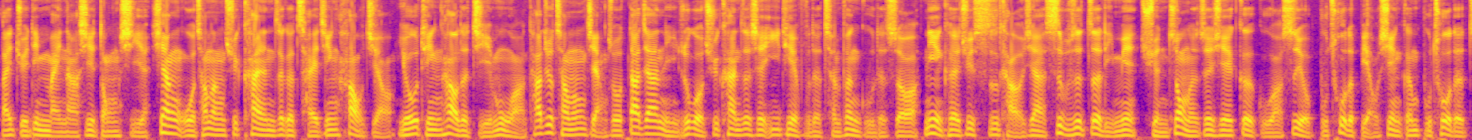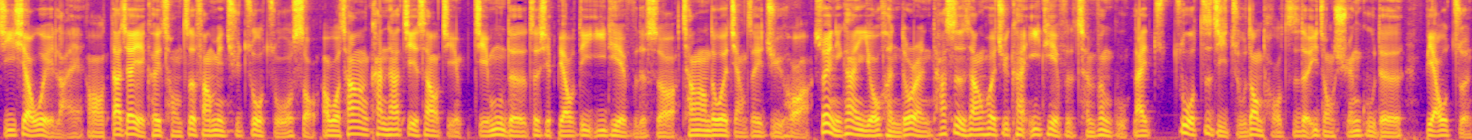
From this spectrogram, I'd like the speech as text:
来决定买。哪些东西啊？像我常常去看这个财经号角游艇号的节目啊，他就常常讲说，大家你如果去看这些 ETF 的成分股的时候啊，你也可以去思考一下，是不是这里面选中的这些个股啊是有不错的表现跟不错的绩效未来哦，大家也可以从这方面去做着手啊。我常常看他介绍节节目的这些标的 ETF 的时候，常常都会讲这一句话。所以你看，有很多人他事实上会去看 ETF 的成分股来做自己主动投资的一种选股的标准，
